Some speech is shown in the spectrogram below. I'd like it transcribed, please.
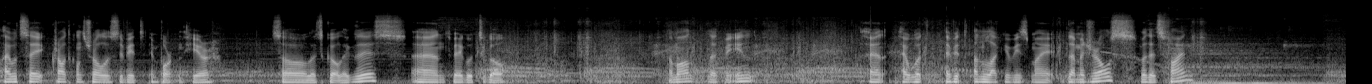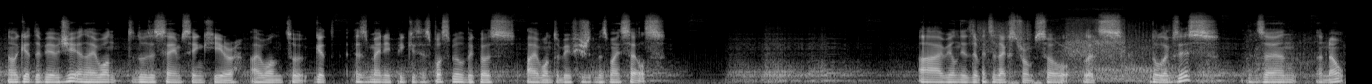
I would say crowd control is a bit important here. So let's go like this, and we're good to go. Come on, let me in. And I was a bit unlucky with my damage rolls, but it's fine. Now get the BFG and I want to do the same thing here. I want to get as many pinkies as possible because I want to be efficient with my cells. I will need them at the next room, so let's do like this, and then, uh, no,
